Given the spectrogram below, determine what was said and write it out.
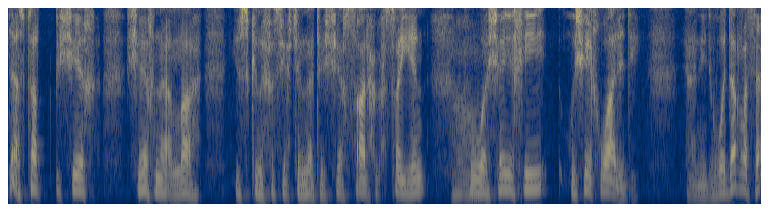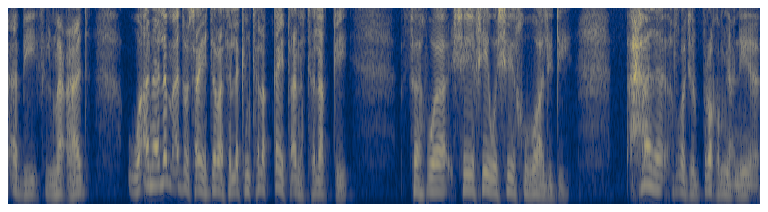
تاثرت بالشيخ شيخنا الله يسكن فسيح جناته الشيخ صالح الحصين آه. هو شيخي وشيخ والدي. يعني هو درس أبي في المعهد وأنا لم أدرس عليه دراسة لكن تلقيت عنه تلقي فهو شيخي وشيخ والدي. هذا الرجل برغم يعني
